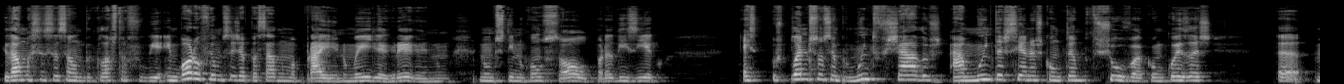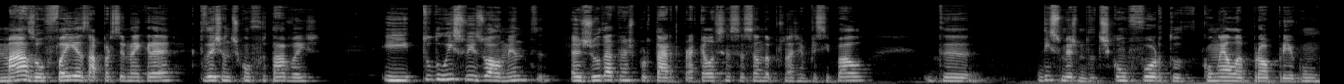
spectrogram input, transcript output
que dá uma sensação de claustrofobia. Embora o filme seja passado numa praia, numa ilha grega, num, num destino com sol, paradisíaco, é- os planos são sempre muito fechados. Há muitas cenas com tempo de chuva, com coisas ah, más ou feias a aparecer no ecrã que te deixam desconfortáveis. E tudo isso visualmente ajuda a transportar-te para aquela sensação da personagem principal de disso mesmo, de desconforto de- com ela própria, com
